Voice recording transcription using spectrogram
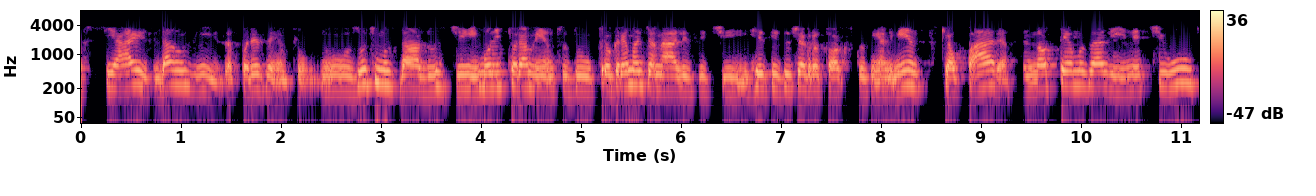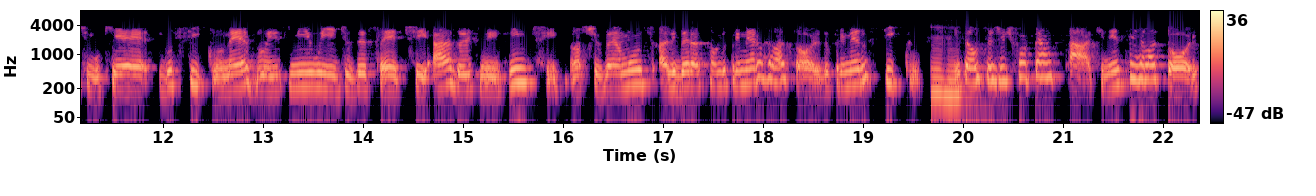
oficiais da Anvisa, por exemplo, nos últimos dados de monitoramento do Programa de Análise de Resíduos de Agrotóxicos em Alimentos, que é o PARA, nós temos ali neste último, que é do ciclo, né, 2017 a 2020, nós tivemos a liberação do primeiro relatório, do primeiro ciclo. Uhum. Então, se a gente for pensar que nesse relatório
